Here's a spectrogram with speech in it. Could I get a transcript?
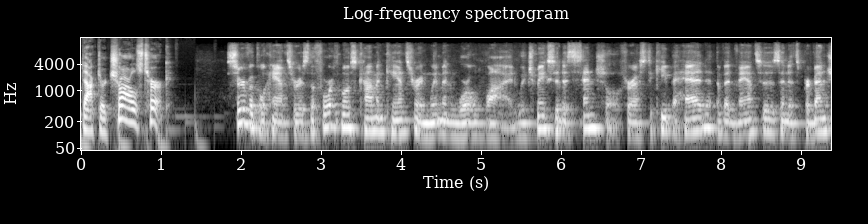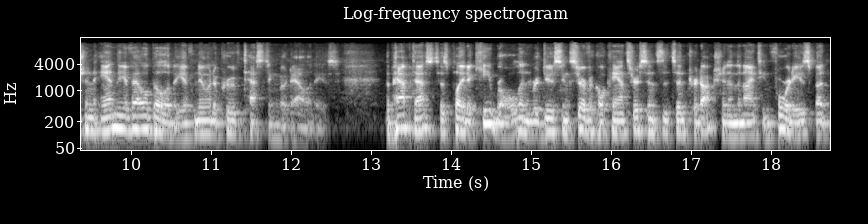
Dr. Charles Turck. Cervical cancer is the fourth most common cancer in women worldwide, which makes it essential for us to keep ahead of advances in its prevention and the availability of new and approved testing modalities. The PAP test has played a key role in reducing cervical cancer since its introduction in the 1940s, but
